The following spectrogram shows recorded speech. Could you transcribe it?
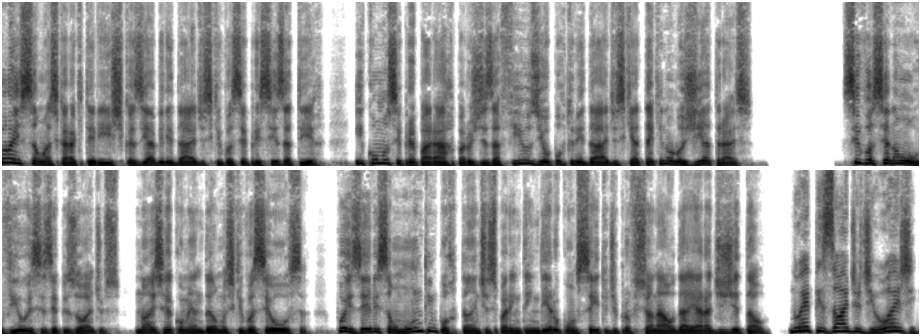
Quais são as características e habilidades que você precisa ter, e como se preparar para os desafios e oportunidades que a tecnologia traz? Se você não ouviu esses episódios, nós recomendamos que você ouça, pois eles são muito importantes para entender o conceito de profissional da era digital. No episódio de hoje,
